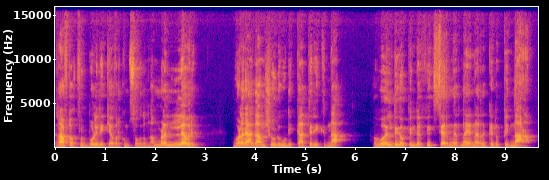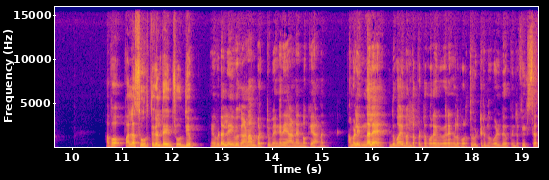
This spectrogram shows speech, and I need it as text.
റാഫ്റ്റ് ഓഫ് ഫുട്ബോളിലേക്ക് അവർക്കും സ്വാഗതം. നമ്മളെല്ലാവരും വളരെ ആകാംക്ഷയോടുകൂടി കാത്തിരിക്കുന്ന വേൾഡ് കപ്പിന്റെ ഫിക്സർ നിർണയ നറുക്കെടുപ്പ് ഇന്നാണ് അപ്പോൾ പല സുഹൃത്തുക്കളുടെയും ചോദ്യം എവിടെ ലൈവ് കാണാൻ പറ്റും എങ്ങനെയാണ് എന്നൊക്കെയാണ് നമ്മൾ ഇന്നലെ ഇതുമായി ബന്ധപ്പെട്ട കുറേ വിവരങ്ങൾ പുറത്തുവിട്ടിരുന്നു വേൾഡ് കപ്പിന്റെ ഫിക്സർ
